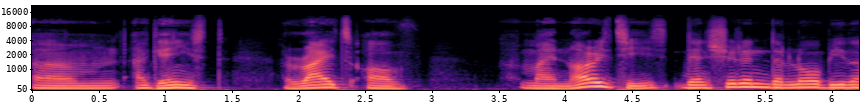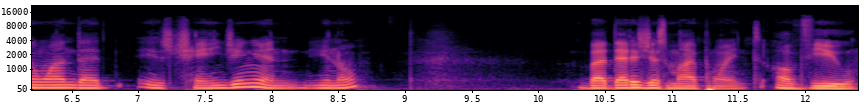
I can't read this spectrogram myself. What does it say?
um, against rights of minorities, then shouldn't the law be the one that is changing and, you know? But that is just my point of view.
